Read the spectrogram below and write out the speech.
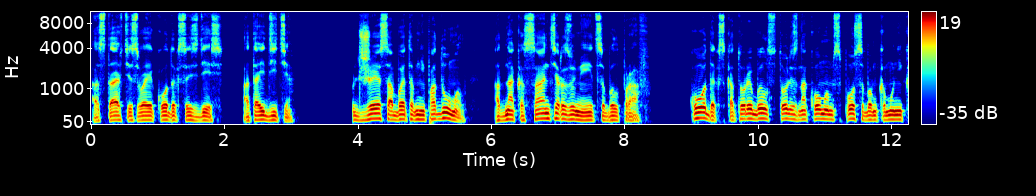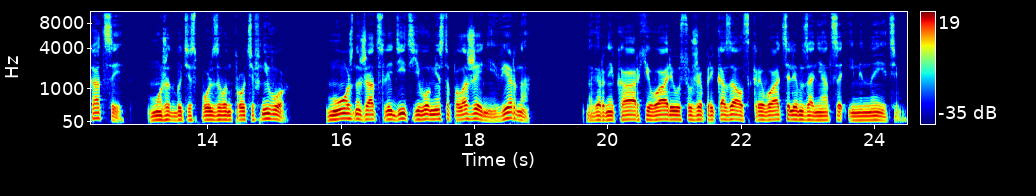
«Оставьте свои кодексы здесь, отойдите». Джесс об этом не подумал, однако Санти, разумеется, был прав. Кодекс, который был столь знакомым способом коммуникации, может быть использован против него. Можно же отследить его местоположение, верно? Наверняка архивариус уже приказал скрывателям заняться именно этим.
